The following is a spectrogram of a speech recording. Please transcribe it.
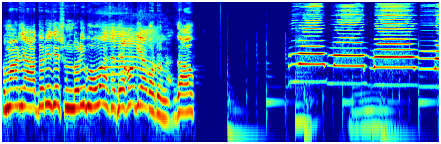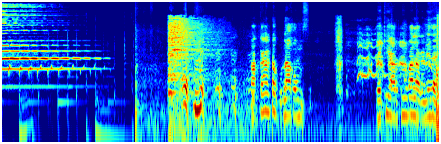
তোমার যে আদরি যে সুন্দরী বউ আছে দেখো গিয়া ঘটনা। যাও। পাক্কা একটা ভুলা কমছে। দেখি আর কোনো লাগানি যায়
